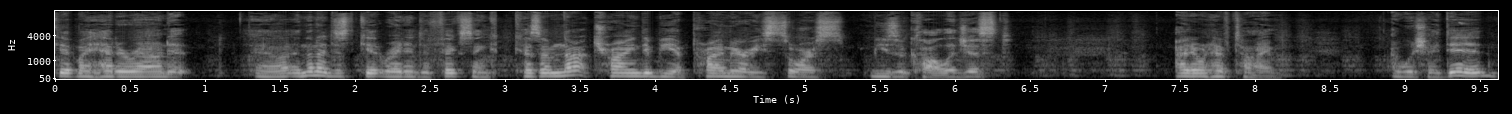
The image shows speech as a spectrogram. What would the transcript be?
get my head around it uh, and then I just get right into fixing because I'm not trying to be a primary source musicologist. I don't have time. I wish I did.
